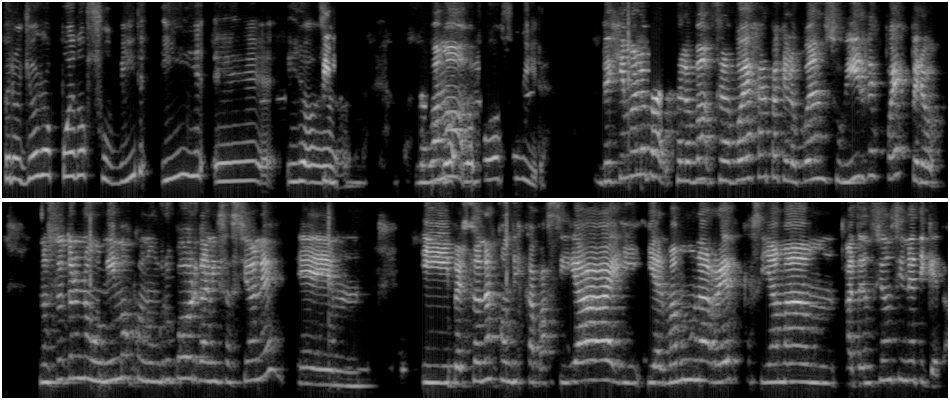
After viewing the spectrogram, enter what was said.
pero yo lo puedo subir y, eh, y lo, sí. vamos, lo, puedo subir. Dejémoslo, se los, se voy a dejar para que lo puedan subir después, pero nosotros nos unimos con un grupo de organizaciones eh, y personas con discapacidad y, y, armamos una red que se llama mm, Atención sin Etiqueta.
